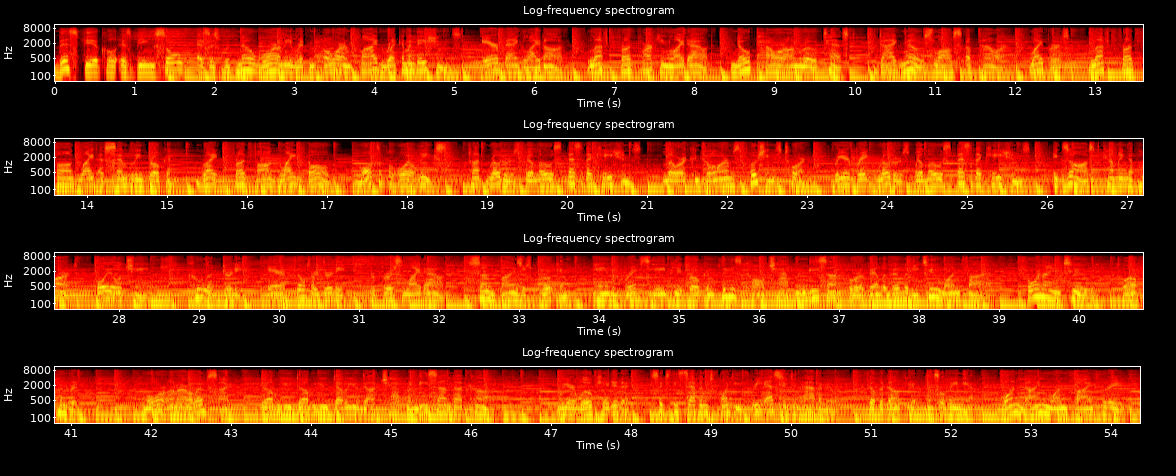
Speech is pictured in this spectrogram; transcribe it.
This vehicle is being sold as is with no warranty written or implied recommendations, airbag light on, left front parking light out, no power on road test, diagnose loss of power, wipers, left front fog light assembly broken, right front fog light bulb, multiple oil leaks, front rotors below specifications, lower control arms bushings torn, rear brake rotors below specifications, exhaust coming apart, oil change, coolant dirty, air filter dirty, reverse light out, sun visors broken, hand brakes AP broken please call Chapman Nissan for availability 215-492-1200. More on our website, www.chapmannissan.com. We are located at 6723 Essington Avenue, Philadelphia, Pennsylvania, 19153.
